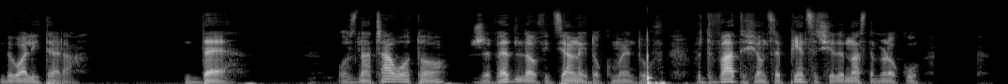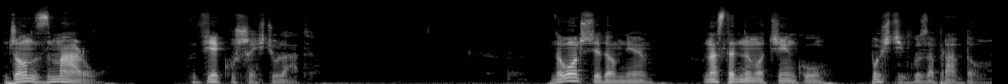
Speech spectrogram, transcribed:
była litera D. Oznaczało to, że wedle oficjalnych dokumentów w 2517 roku John zmarł w wieku 6 lat. Dołączcie do mnie w następnym odcinku Pościgu za prawdą.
